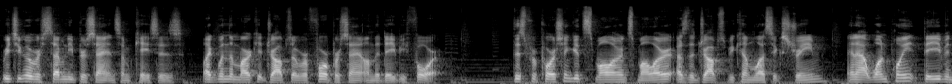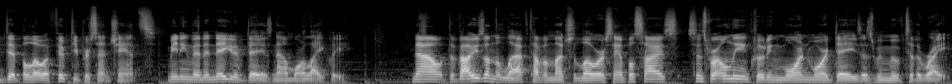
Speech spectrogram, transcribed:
reaching over 70% in some cases, like when the market drops over 4% on the day before. This proportion gets smaller and smaller as the drops become less extreme, and at one point they even dip below a 50% chance, meaning that a negative day is now more likely. Now, the values on the left have a much lower sample size, since we're only including more and more days as we move to the right,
